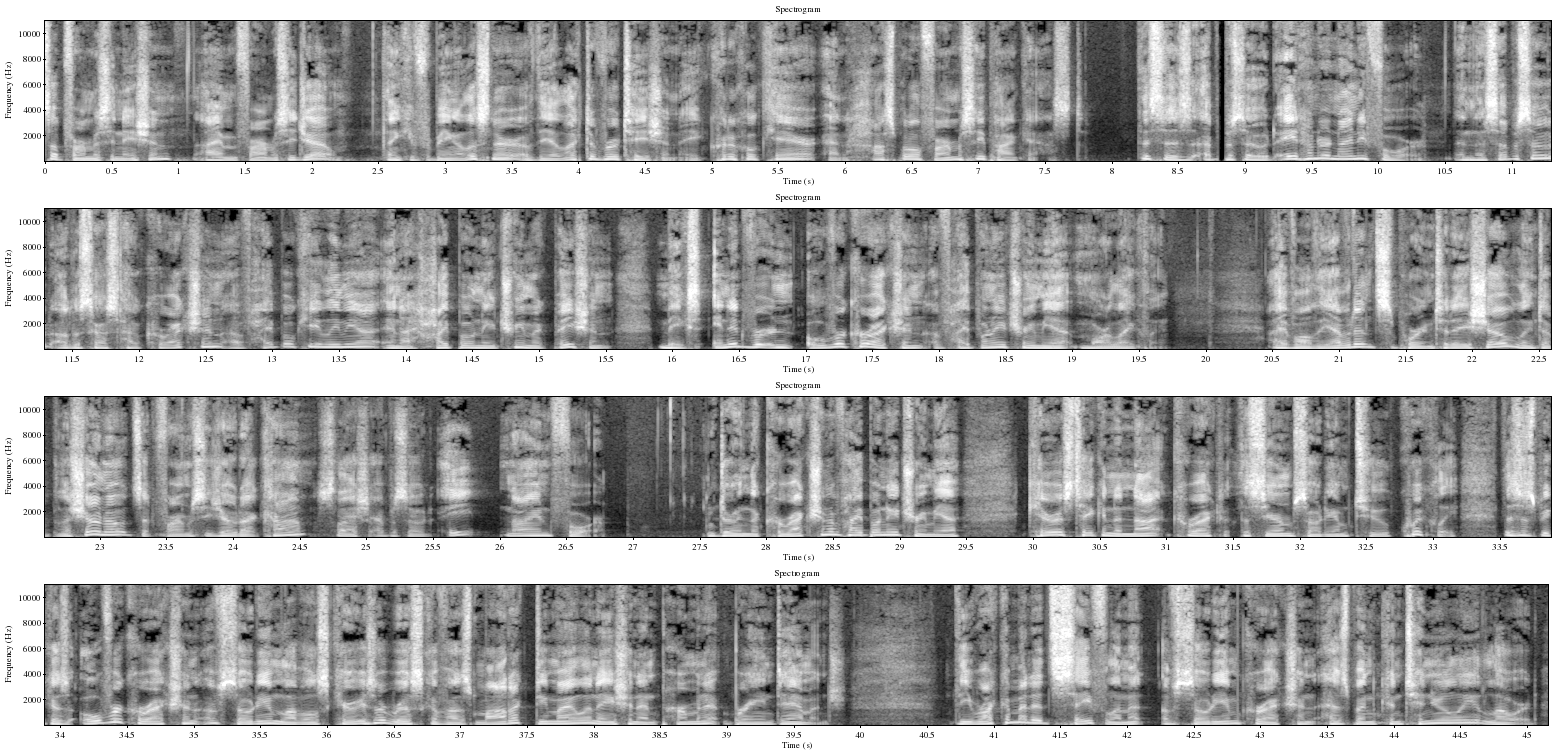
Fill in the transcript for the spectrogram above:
What's up, Pharmacy Nation? I'm Pharmacy Joe. Thank you for being a listener of the Elective Rotation, a critical care and hospital pharmacy podcast. This is episode 894. In this episode, I'll discuss how correction of hypokalemia in a hyponatremic patient makes inadvertent overcorrection of hyponatremia more likely. I have all the evidence supporting today's show linked up in the show notes at pharmacyjoe.com slash episode 894. During the correction of hyponatremia, care is taken to not correct the serum sodium too quickly. This is because overcorrection of sodium levels carries a risk of osmotic demyelination and permanent brain damage. The recommended safe limit of sodium correction has been continually lowered.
